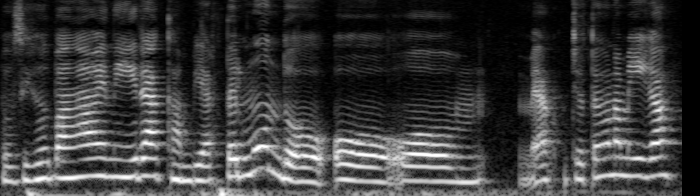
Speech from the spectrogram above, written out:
los hijos van a venir a cambiarte el mundo. O, yo tengo una amiga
